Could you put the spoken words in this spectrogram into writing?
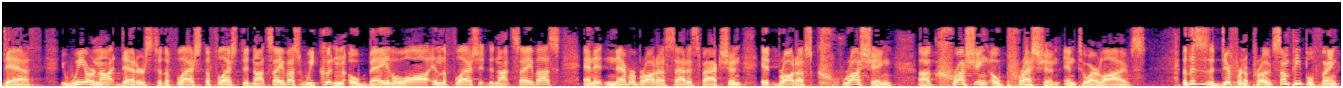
death. We are not debtors to the flesh. The flesh did not save us. We couldn't obey the law in the flesh. It did not save us, and it never brought us satisfaction. It brought us crushing, uh, crushing oppression into our lives. But this is a different approach. Some people think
